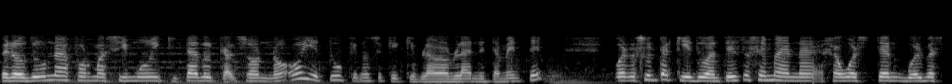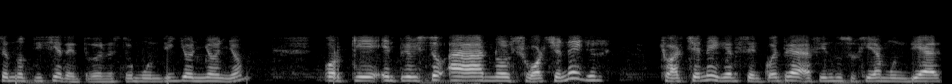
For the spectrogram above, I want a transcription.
pero de una forma así muy quitado el calzón, ¿no? Oye tú que no sé qué, que bla bla bla netamente. Pues resulta que durante esta semana Howard Stern vuelve a hacer noticia dentro de nuestro mundillo ñoño porque entrevistó a Arnold Schwarzenegger. Schwarzenegger se encuentra haciendo su gira mundial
